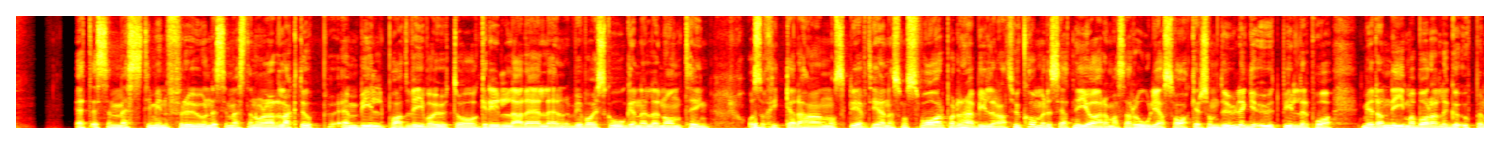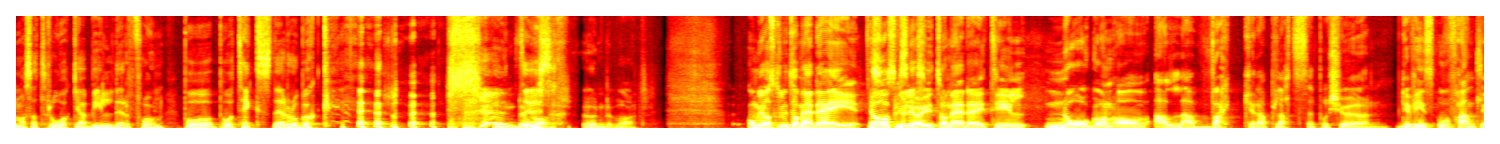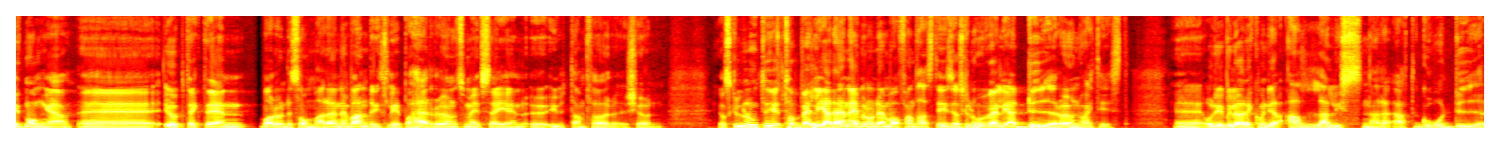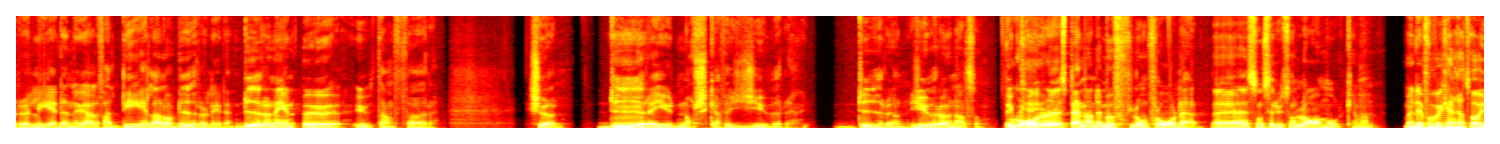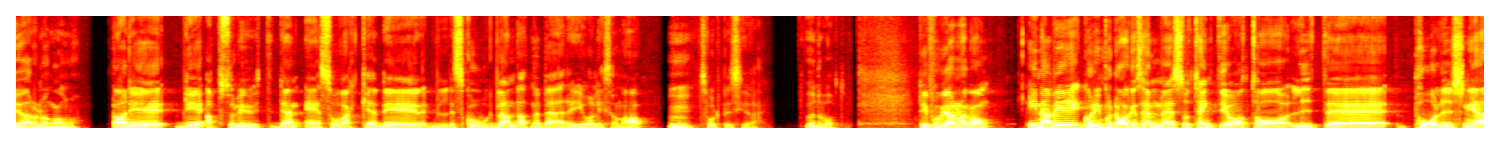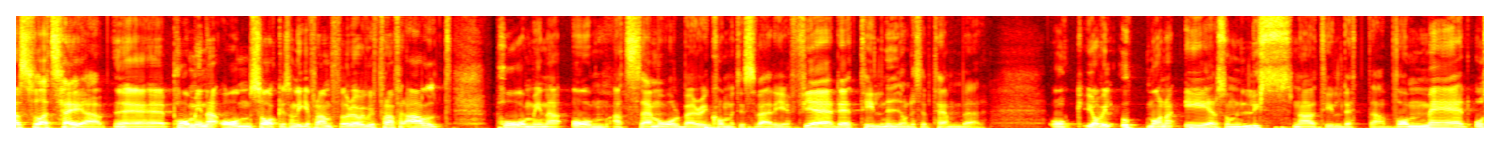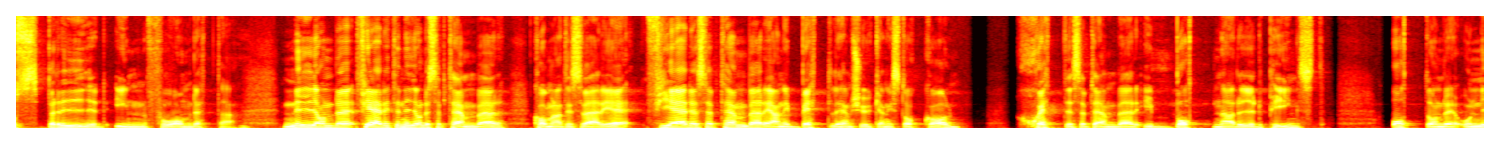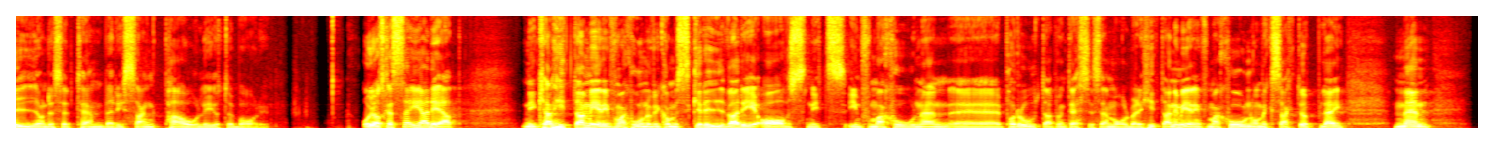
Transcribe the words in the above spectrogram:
ett sms till min fru under semestern. Hon hade lagt upp en bild på att vi var ute och grillade eller vi var i skogen eller någonting. Och så skickade han och skrev till henne som svar på den här bilden att hur kommer det sig att ni gör en massa roliga saker som du lägger ut bilder på medan Nima bara lägger upp en massa tråkiga bilder från, på, på texter och böcker. Underbart. Underbart. Om jag skulle ta med dig Ja, så skulle precis. jag ju ta med dig till någon av alla vackra platser på Tjörn. Det finns ofantligt många. Eh, jag upptäckte en bara under sommaren, en vandringsled på Herrön som i och för sig är en ö utanför Tjörn. Jag skulle nog inte ta, välja den, även om den var fantastisk. Jag skulle nog välja Dyrön faktiskt. Eh, och det vill jag rekommendera alla lyssnare att gå Dyröleden, eller i alla fall delar av Dyröleden. Dyrön är en ö utanför Tjörn. Dyr är ju norska för djur. Dyrön, djurön alltså. Det Okej. går eh, spännande mufflonfrån där, eh, som ser ut som lamor. Kan man. Men det får vi kanske ta och göra någon gång då. Ja, det, det är absolut. Den är så vacker. Det är skog blandat med berg och liksom, ja, Mm. svårt att beskriva. Underbart. Det får vi göra någon gång. Innan vi går in på dagens ämne så tänkte jag ta lite pålysningar så att säga. Eh, påminna om saker som ligger framför. Jag vill framför allt påminna om att Sam Alberry kommer till Sverige 4 till 9 september. Och jag vill uppmana er som lyssnar till detta, var med och sprid info om detta. 4-9 september kommer han till Sverige. 4 september är han i Betlehemskyrkan i Stockholm. 6 september i Bottnaryd pingst. 8 och 9 september i Sankt Pauli i Göteborg. Och jag ska säga det att ni kan hitta mer information och vi kommer skriva det i avsnittsinformationen eh, på rota.se sen Hittar ni mer information om exakt upplägg. Men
